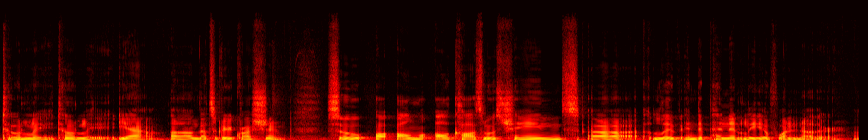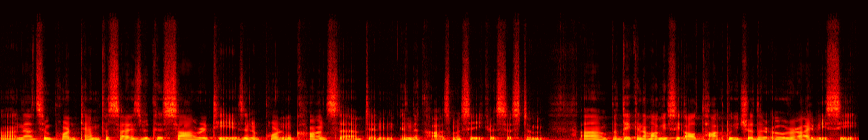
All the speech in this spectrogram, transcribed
Totally, totally. Yeah, um, that's a great question. So all, all Cosmos chains uh, live independently of one another. Uh, and that's important to emphasize because sovereignty is an important concept in, in the Cosmos ecosystem. Um, but they can obviously all talk to each other over IBC,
